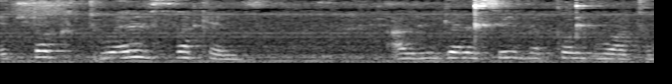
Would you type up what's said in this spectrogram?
It took 12 seconds and we're gonna see the cold water.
